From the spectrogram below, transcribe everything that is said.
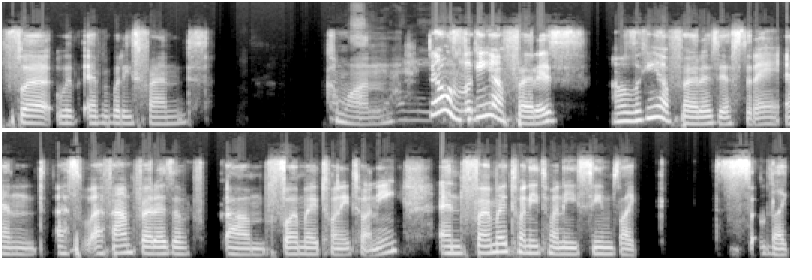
flirt with everybody's friends. Come on. I You know, I was looking at photos. I was looking at photos yesterday and I, I found photos of um, FOMO 2020 and FOMO 2020 seems like like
